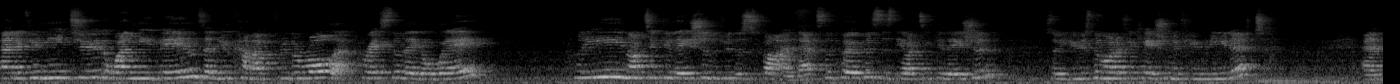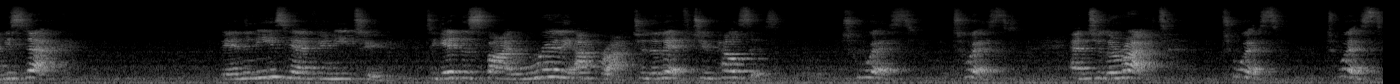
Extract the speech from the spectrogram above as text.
And if you need to, the one knee bends and you come up through the roller. Press the leg away. Clean articulation through the spine. That's the purpose, is the articulation. So use the modification if you need it. And we stack. Bend the knees here if you need to to get the spine really upright. To the left, two pulses. Twist, twist. And to the right, twist, twist.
